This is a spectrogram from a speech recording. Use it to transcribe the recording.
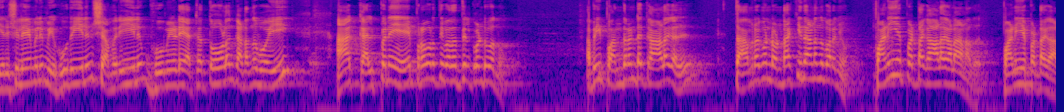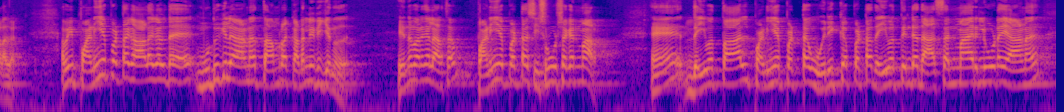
യെരുഷലേമിലും യഹൂദിയിലും ശമരിയിലും ഭൂമിയുടെ അറ്റത്തോളം കടന്നുപോയി ആ കൽപ്പനയെ പ്രവൃത്തി പദത്തിൽ കൊണ്ടുവന്നു. അപ്പൊ ഈ പന്ത്രണ്ട് കാളകൾ താമ്രം കൊണ്ട് ഉണ്ടാക്കിയതാണെന്ന് പറഞ്ഞു. പണിയപ്പെട്ട കാളകളാണത്. പണിയപ്പെട്ട കാളകൾ. അപ്പൊ ഈ പണിയപ്പെട്ട കാളകളുടെ മുതുകിലാണ് താമ്ര കടലിരിക്കുന്നത്. എന്ന് പറഞ്ഞാൽ അർത്ഥം പണിയപ്പെട്ട ശുശ്രൂഷകന്മാർ ദൈവത്താൽ പണിയപ്പെട്ട ഒരുക്കപ്പെട്ട ദൈവത്തിന്റെ ദാസന്മാരിലൂടെയാണ്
